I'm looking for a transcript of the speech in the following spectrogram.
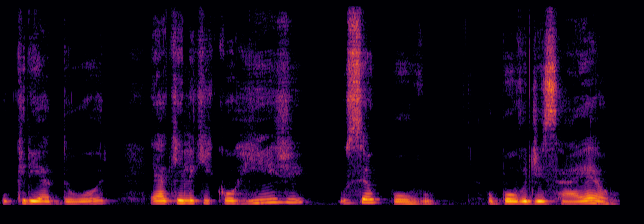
o Criador, é aquele que corrige o seu povo, o povo de Israel,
